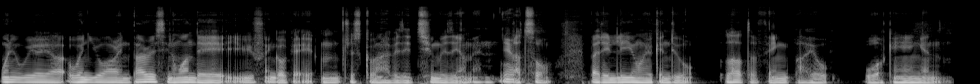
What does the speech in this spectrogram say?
when we are, when you are in Paris in one day, you think, okay, I'm just gonna visit two museums and Yeah. that's all. But in Lyon, you can do a lot of things by walking and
